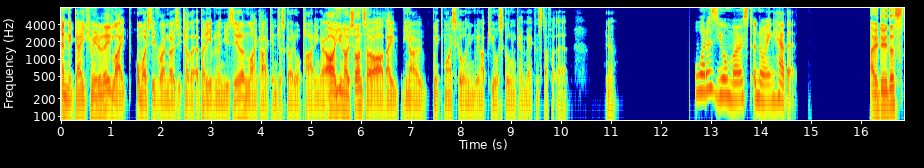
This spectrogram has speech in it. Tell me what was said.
in the gay community like almost everyone knows each other but even in New Zealand like I can just go to a party and go oh you know so and so oh they you know went to my school and then went up to your school and came back and stuff like that. Yeah What is your most annoying habit? I do this.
